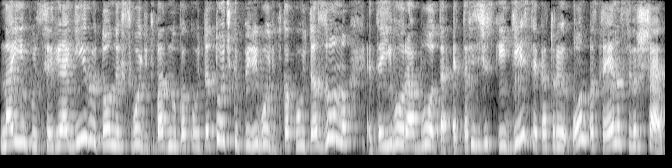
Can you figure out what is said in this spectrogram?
на импульсы реагирует, он их сводит в одну какую-то точку, переводит в какую-то зону. Это его работа, это физические действия, которые он постоянно совершает.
